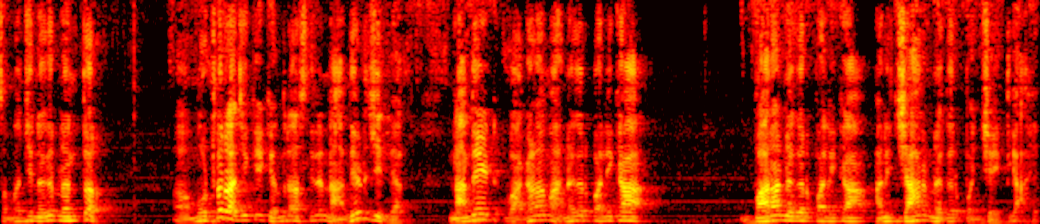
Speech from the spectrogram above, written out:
संभाजीनगर नंतर मोठं राजकीय केंद्र असलेल्या नांदेड जिल्ह्यात. नांदेड वाघाळा महानगरपालिका बारा नगरपालिका आणि चार नगरपंचायती आहेत.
